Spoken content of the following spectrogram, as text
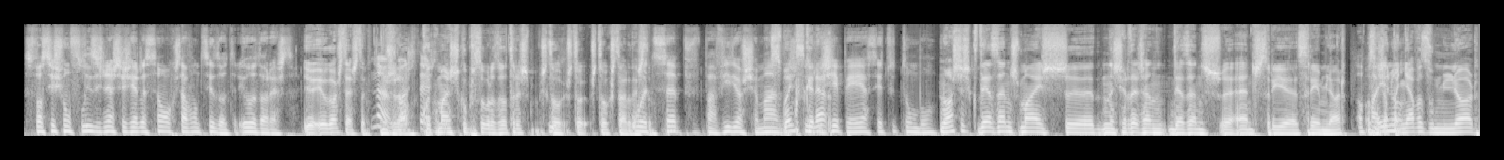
se vocês são felizes nesta geração ou gostavam de ser de outra. Eu adoro esta. Eu, eu gosto desta, Não, no geral. gosto desta. Quanto mais descubro sobre as outras, estou, estou, estou a gostar desta. WhatsApp, pá, videochamadas, Se bem que se calhar- GPS, é tudo tão bom. Não achas que 10 anos mais. eh, nascer 10, an 10 anos eh, antes seria, seria melhor? Opa, Ou seja, eu não- apanhavas o melhor,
